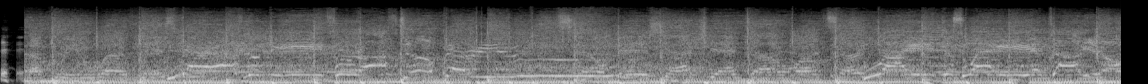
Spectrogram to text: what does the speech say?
You. Right this way? And on your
